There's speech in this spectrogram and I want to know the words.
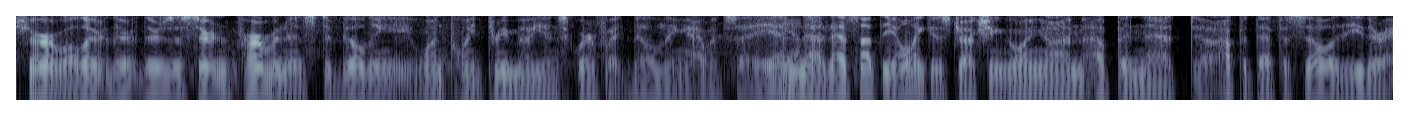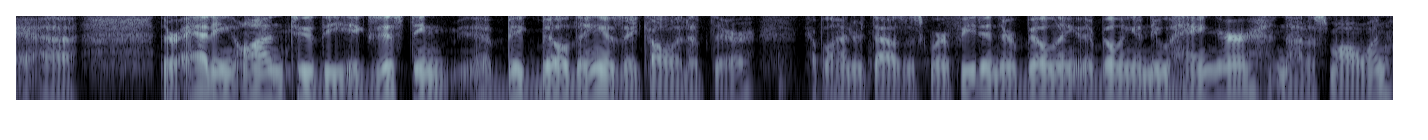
Sure. Well, there, there, there's a certain permanence to building a 1.3 million square foot building, I would say, and yes. uh, that's not the only construction going on up in that uh, up at that facility. They're uh, they're adding on to the existing uh, big building, as they call it up there, a couple of hundred thousand square feet, and they're building they're building a new hangar, not a small one.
